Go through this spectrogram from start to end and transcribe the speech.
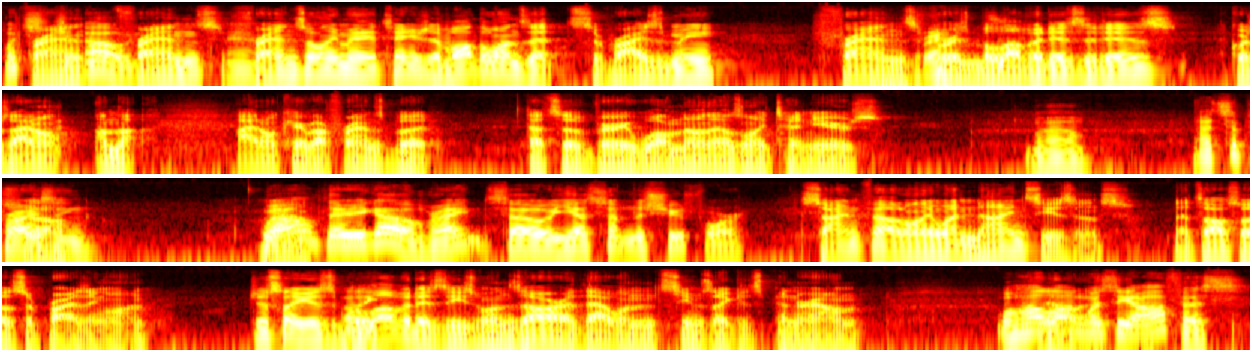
What's Friends, oh, Friends, yeah. Friends only made it ten years. Of all the ones that surprised me, Friends, for as beloved as it is. Of course, I don't. I'm not. I don't care about Friends, but that's a very well known. That was only ten years. Wow. That's surprising. So, well, yeah. there you go, right? So you have something to shoot for. Seinfeld only went nine seasons. That's also a surprising one. Just like as Well, beloved as these ones are, that one seems like it's been around. Well, how long was The Office?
